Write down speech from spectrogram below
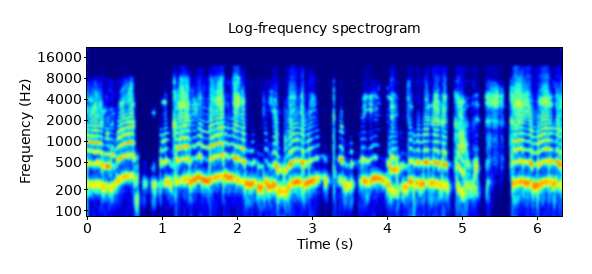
மாறி காரியம் மாறுதலா முடியும். நீங்க நினைக்கிற முறையில் எதுவுமே நடக்காது. காரியம் மாறுதலா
